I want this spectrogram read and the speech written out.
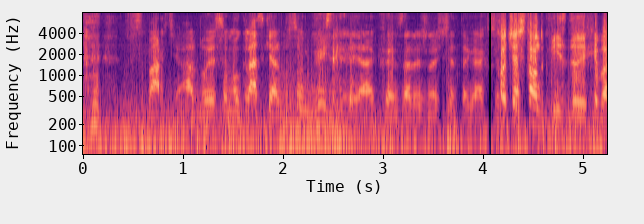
wsparcie. Albo są oklaski, albo są gwizdy, jak w zależności od tego jak się Chociaż stąd gwizdy chyba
